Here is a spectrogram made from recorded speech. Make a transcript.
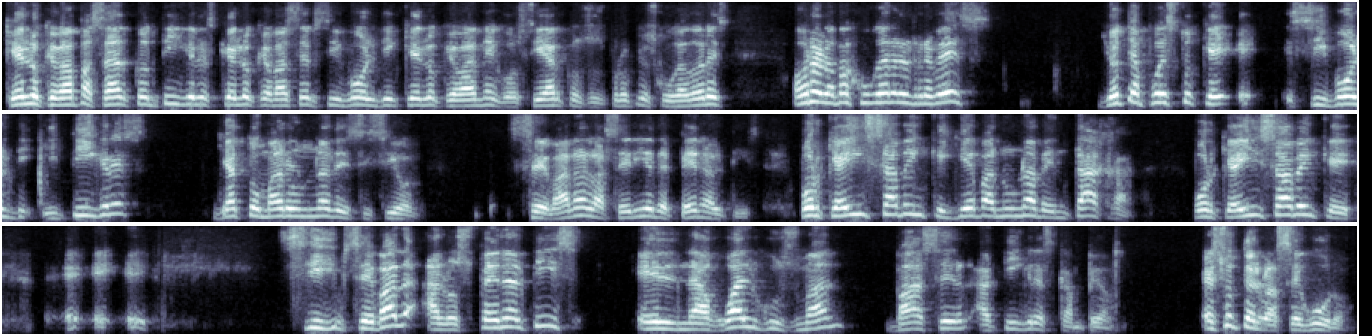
¿Qué es lo que va a pasar con Tigres? ¿Qué es lo que va a hacer Siboldi? ¿Qué es lo que va a negociar con sus propios jugadores? Ahora la va a jugar al revés. Yo te apuesto que eh, Siboldi y Tigres ya tomaron una decisión. Se van a la serie de penaltis, porque ahí saben que llevan una ventaja, porque ahí saben que eh, eh, si se van a los penaltis, el Nahual Guzmán va a ser a Tigres campeón. Eso te lo aseguro.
